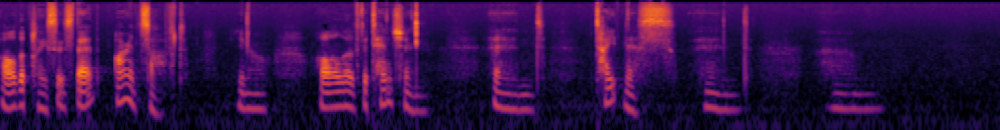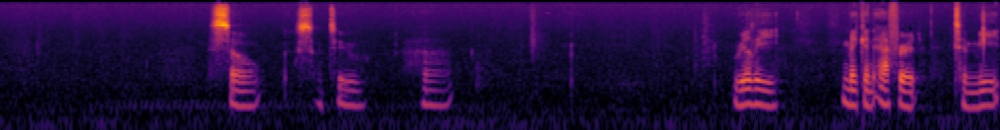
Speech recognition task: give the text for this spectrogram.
all the places that aren't soft. You know, all of the tension and tightness and um, so so to uh, really make an effort to meet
